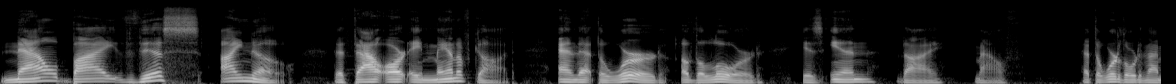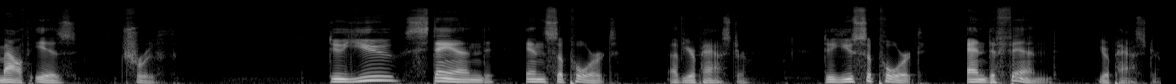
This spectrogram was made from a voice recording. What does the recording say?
Now by this I know that thou art a man of God, and that the word of the Lord is in thy mouth. That the word Lord in thy mouth is truth. Do you stand in support of your pastor? Do you support and defend your pastor?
